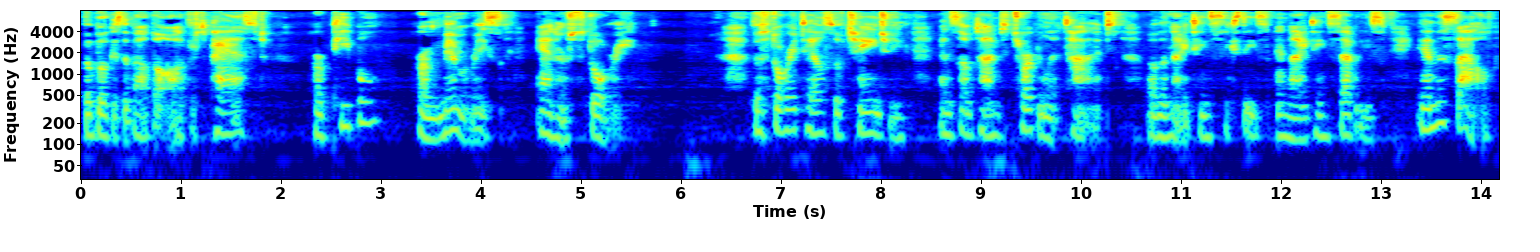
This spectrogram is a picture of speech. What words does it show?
The book is about the author's past, her people, her memories, and her story. The story tells of changing and sometimes turbulent times of the 1960s and 1970s in the South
